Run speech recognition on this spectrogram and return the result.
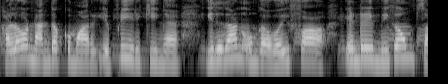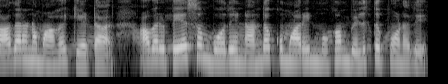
ஹலோ நந்தகுமார் எப்படி இருக்கீங்க? இதுதான் உங்க ஒய்ஃபா? என்று மிகவும் சாதாரணமாக கேட்டார். அவர் பேசும்போது நந்தகுமாரின் முகம் வெளுத்து போனது.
